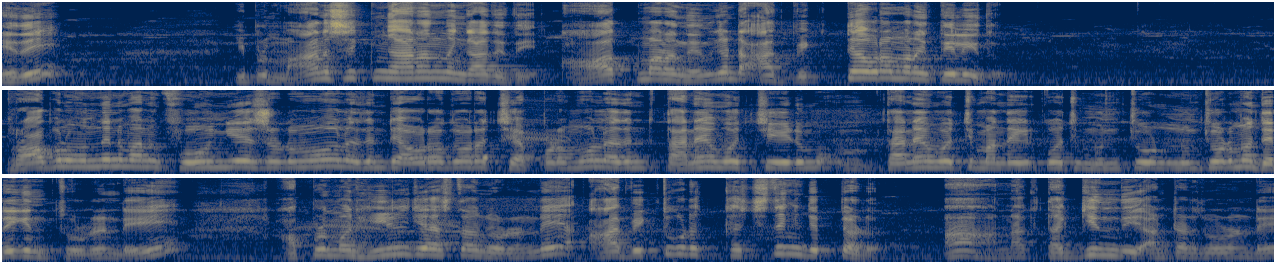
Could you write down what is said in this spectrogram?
ఇది ఇప్పుడు మానసికంగా ఆనందం కాదు ఇది. ఆత్మానందం ఎందుకంటే ఆ వ్యక్తి ఎవరో మనకు తెలియదు ప్రాబ్లం ఉందని మనకు ఫోన్ చేసడమో లేదంటే ఎవరో ద్వారా చెప్పడమో లేదంటే తనే వచ్చి చేయడమో తనే వచ్చి మన దగ్గరికి వచ్చి ముంచు నుంచోడమో జరిగింది చూడండి. అప్పుడు మనం హీల్ చేస్తాం చూడండి. ఆ వ్యక్తి కూడా ఖచ్చితంగా చెప్తాడు. నాకు తగ్గింది అంటాడు చూడండి.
